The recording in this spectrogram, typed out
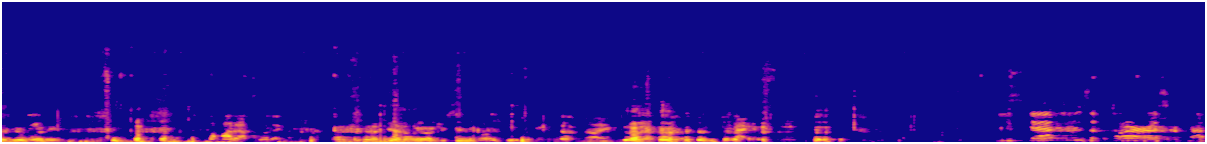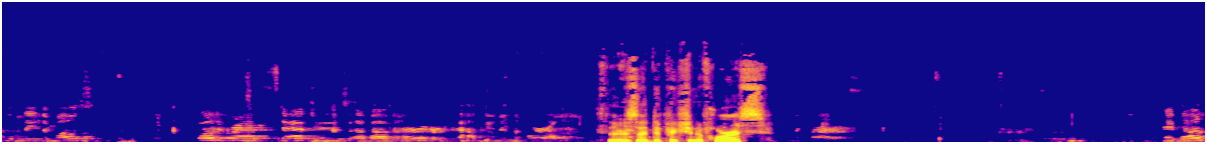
Maybe a wedding. It's a hot ass wedding. yeah. Yeah, you seen the bride too? Nice. Nice. These statues of Horus are probably the most photographed statues of a bird or falcon in the world. There's a depiction of Horus. They both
